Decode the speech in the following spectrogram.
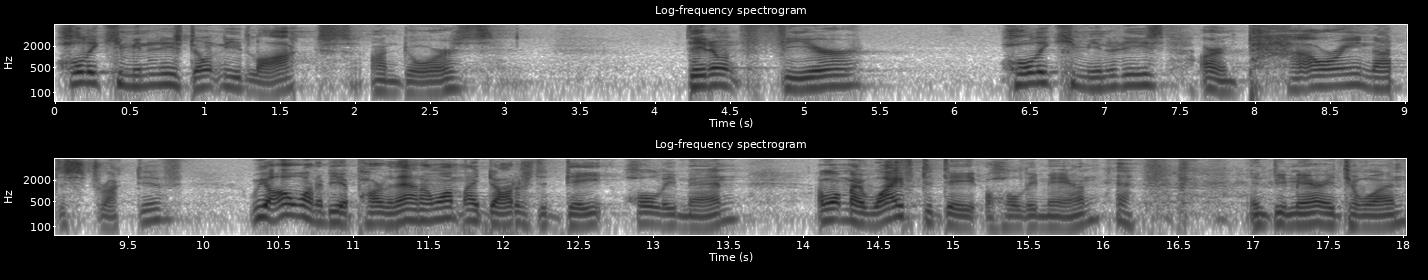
Holy communities don't need locks on doors. They don't fear. Holy communities are empowering, not destructive. We all want to be a part of that. I want my daughters to date holy men. I want my wife to date a holy man and be married to one.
